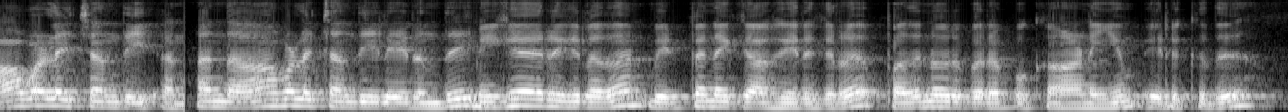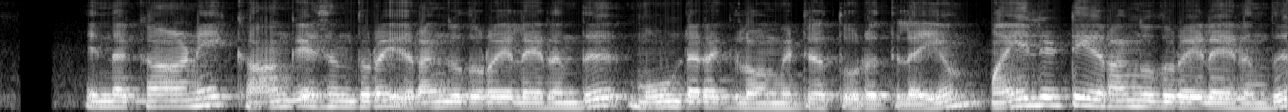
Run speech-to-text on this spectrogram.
ஆவளைச்சந்தி அந்த ஆவளைச்சந்தியிலிருந்து மிக அருகில் தான் விற்பனைக்காக இருக்கிற பதினோரு பிறப்பு காணியும் இருக்குது. இந்த காணி காங்கேசன்துறை இறங்குதுறையிலிருந்து மூன்றரை கிலோமீட்டர் தூரத்திலையும் மயிலட்டி இறங்குதுறையிலிருந்து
